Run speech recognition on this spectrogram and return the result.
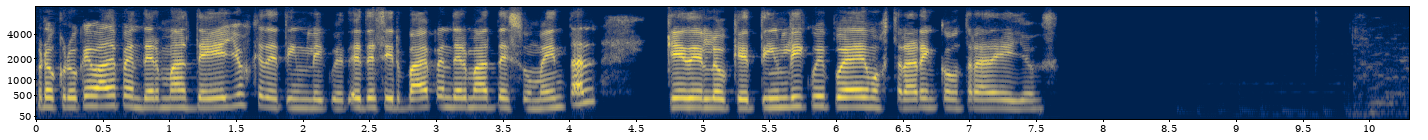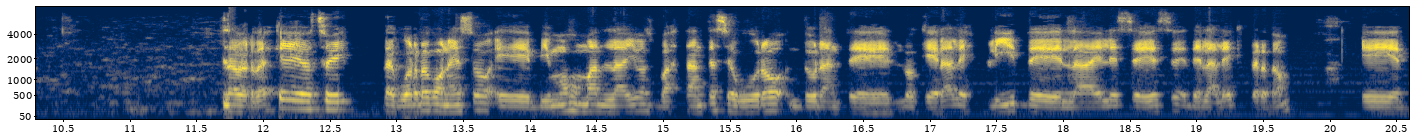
pero creo que va a depender más de ellos que de Team Liquid. Es decir, va a depender más de su mental que de lo que Team Liquid puede demostrar en contra de ellos. La verdad es que yo estoy de acuerdo con eso. Eh, vimos un Mad Lions bastante seguro durante lo que era el split de la LCS, de la LEC, perdón. Eh,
